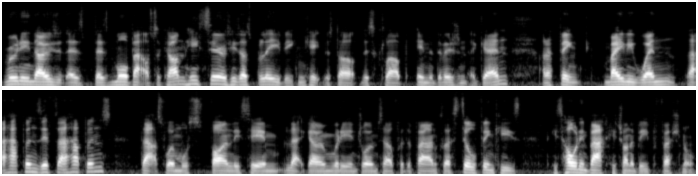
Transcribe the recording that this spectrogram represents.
Rooney knows that there's there's more battles to come. He seriously does believe he can keep this club in the division again. And I think maybe when that happens, if that happens, that's when we'll finally see him let go and really enjoy himself with the fans. Because I still think he's he's holding back. He's trying to be professional.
